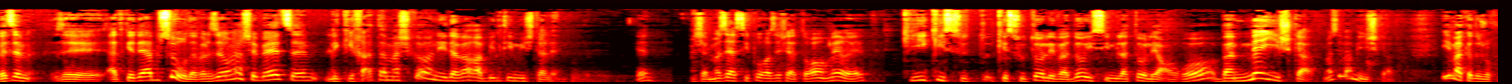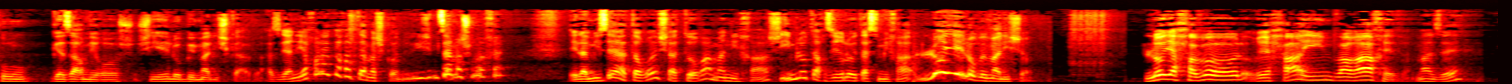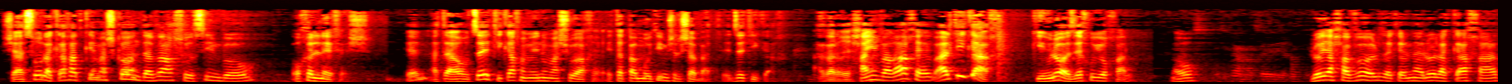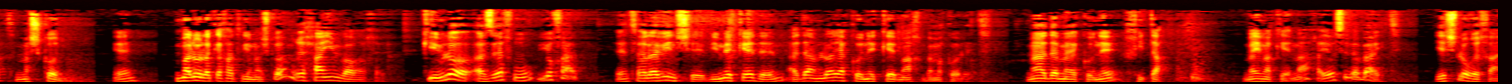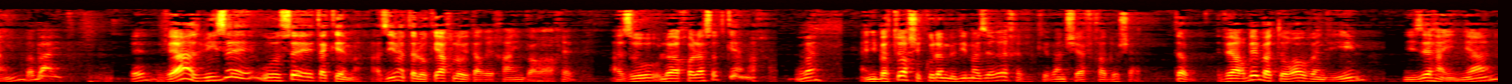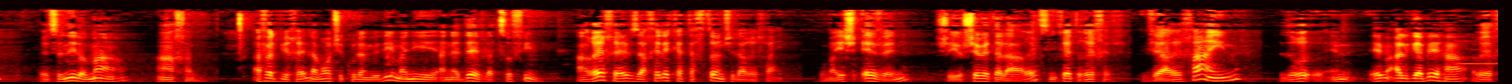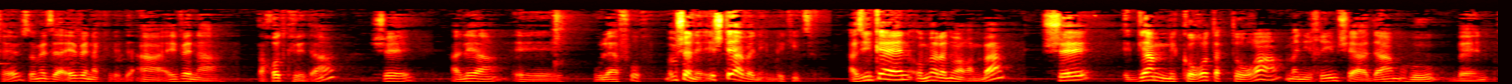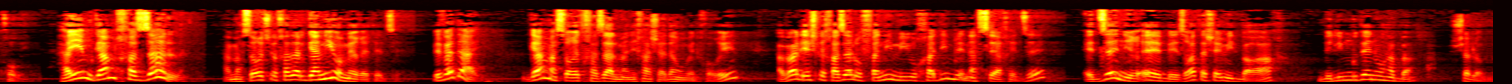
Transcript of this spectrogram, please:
בעצם זה עד כדי אבסורד, אבל זה אומר שבעצם לקיחת המשכון היא דבר הבלתי משתלם. כן? עכשיו, מה זה הסיפור הזה שהתורה אומרת? כי כסותו לבדו היא שמלתו לעורו, במה ישכב? מה זה במה ישכב? אם הקדוש ברוך הוא גזר מראש שיהיה לו במה לשכב, אז אני יכול לקחת את המשכון, וימצא משהו אחר. אלא מזה אתה רואה שהתורה מניחה שאם לא תחזיר לו את השמיכה, לא יהיה לו במה לישון. לא יחבול רחיים ורכב. מה זה? שאסור לקחת כמשכון דבר שעושים בו אוכל נפש. כן? אתה רוצה, תיקח ממנו משהו אחר. את הפמוטים של שבת, את זה תיקח. אבל רחיים ורכב, אל תיקח. כי אם לא, אז איך הוא יאכל? ברור? לא יחבול, זה הכוונה לא לקחת משכון. כן? מה לא לקחת כמשכון? רחיים ורכב. כי אם לא, אז איך הוא יאכל? כן? צריך להבין שבימי קדם, אדם לא היה קונה קמח במכולת. מה אדם היה קונה? חיטה. מה עם הקמח? היה עושה בבית. יש לו ריחיים בבית, כן? ואז מזה הוא עושה את הקמח. אז אם אתה לוקח לו את הריחיים ברכב, אז הוא לא יכול לעשות קמח, מובן? אני בטוח שכולם יודעים מה זה רכב, כיוון שאף אחד לא שאל. טוב, והרבה בתורה ובנביאים, מזה העניין, רצוני לומר, ההכנה. אף על פי כן, למרות שכולם יודעים, אני אנדב לצופים. הרכב זה החלק התחתון של הריחיים. כלומר, יש אבן שיושבת על הארץ, נקראת רכב, והריחיים הם, הם על גבי הרכב, זאת אומרת זה האבן, הכבדה, האבן הפחות כבדה, שעליה אה, אולי הפוך. לא משנה, יש שתי אבנים בקיצור. אז אם כן, אומר לנו הרמב"ם, שגם מקורות התורה מניחים שהאדם הוא בן חורי. האם גם חז"ל המסורת של חז"ל גם היא אומרת את זה. בוודאי, גם מסורת חז"ל מניחה שאדם הוא בן חורין, אבל יש לחז"ל אופנים מיוחדים לנסח את זה. את זה נראה בעזרת השם יתברך בלימודנו הבא. שלום.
